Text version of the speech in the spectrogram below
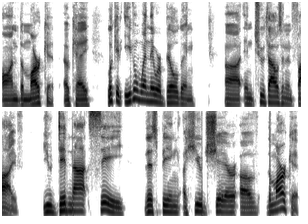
on the market. Okay. Look at even when they were building uh, in 2005, you did not see this being a huge share of the market.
